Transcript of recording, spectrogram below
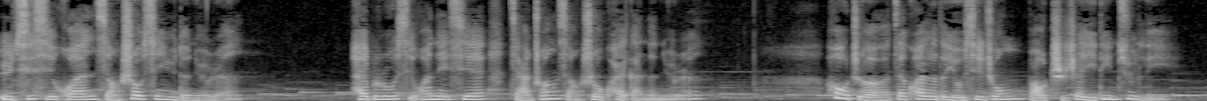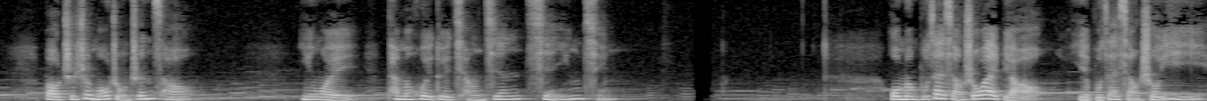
与其喜欢享受性欲的女人，还不如喜欢那些假装享受快感的女人。后者在快乐的游戏中保持着一定距离，保持着某种贞操，因为他们会对强奸献殷勤。我们不再享受外表，也不再享受意义。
